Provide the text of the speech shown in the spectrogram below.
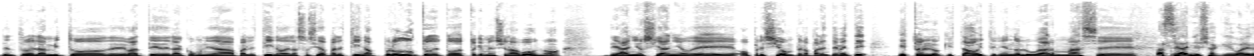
dentro del ámbito de debate de la comunidad palestina, o de la sociedad palestina, producto de todo esto que mencionás vos, ¿no? De años y años de opresión, pero aparentemente esto es lo que está hoy teniendo lugar más... eh, Hace años ya que igual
